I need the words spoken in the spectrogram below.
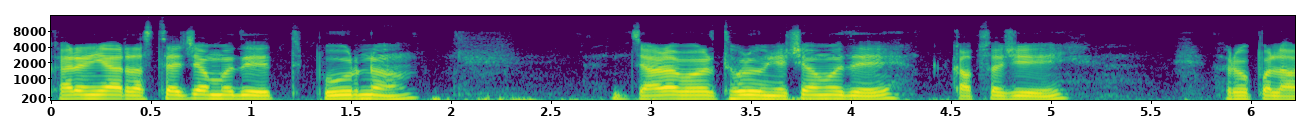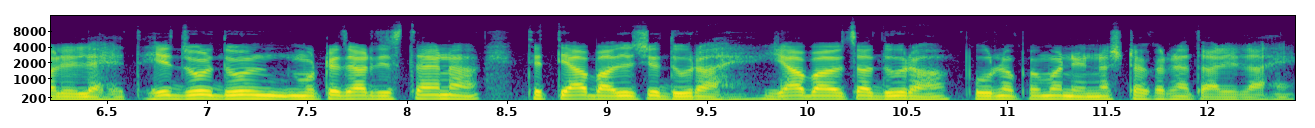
कारण या रस्त्याच्यामध्ये पूर्ण झाडावर थोडून याच्यामध्ये कापसाची रोपं लावलेली आहेत. हे जो दोन मोठे झाड दिसत आहे ना ते त्या बाजूचे दूर आहे. या बाजूचा दुरा पूर्णप्रमाणे नष्ट करण्यात आलेला आहे.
